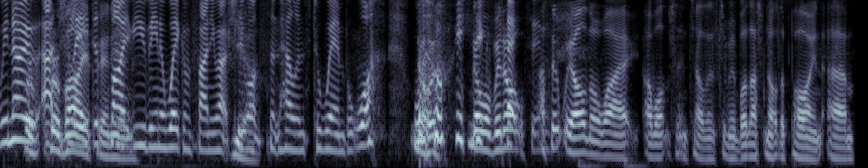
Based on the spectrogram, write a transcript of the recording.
we know, for, actually, for despite opinion, you being a Wigan fan, you actually yeah. want St Helens to win. But what, what no, are we no, expecting? I think we all know why I want St Helens to win, but that's not the point. Um,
